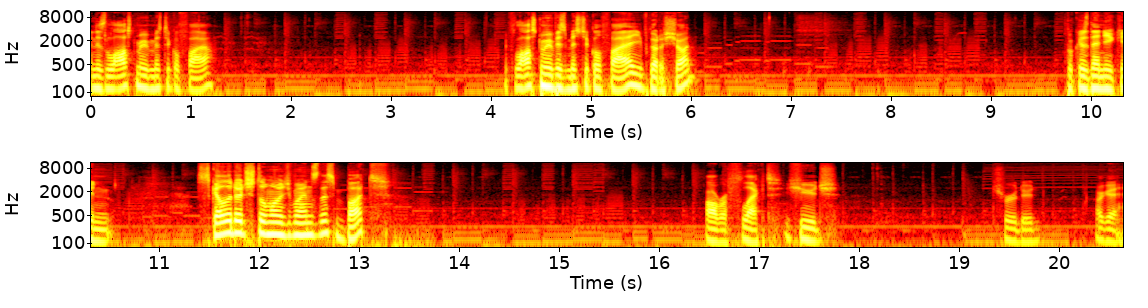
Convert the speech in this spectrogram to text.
And his last move mystical fire. If last move is Mystical Fire, you've got a shot. Because then you can... Skeledirge still wins this, but... Oh, Reflect. Huge. True, dude. Okay.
